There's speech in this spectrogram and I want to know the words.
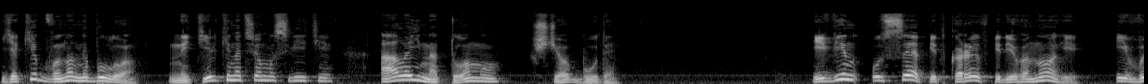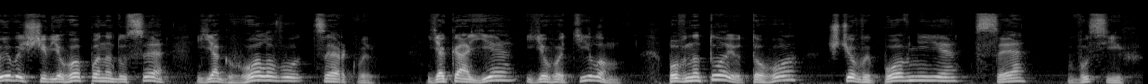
яке б воно не було не тільки на цьому світі, але й на тому, що буде. І він усе підкорив під його ноги і вивищив його понад усе, як голову церкви, яка є його тілом, повнотою того, що виповнює все в усіх.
